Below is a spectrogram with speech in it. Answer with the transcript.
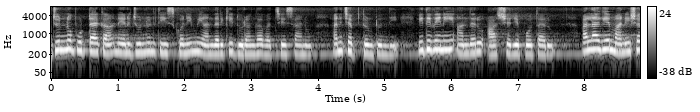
జున్ను పుట్టాక నేను జున్నుని తీసుకొని మీ అందరికీ దూరంగా వచ్చేశాను అని చెప్తుంటుంది. ఇది విని అందరూ ఆశ్చర్యపోతారు. అలాగే మనీషా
